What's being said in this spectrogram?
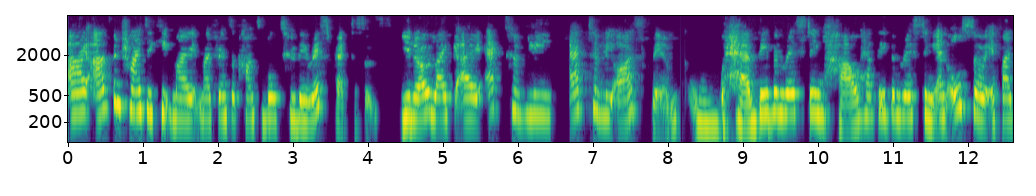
I I've been trying to keep my my friends accountable to their rest practices. You know, like I actively actively ask them have they been resting how have they been resting and also if i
